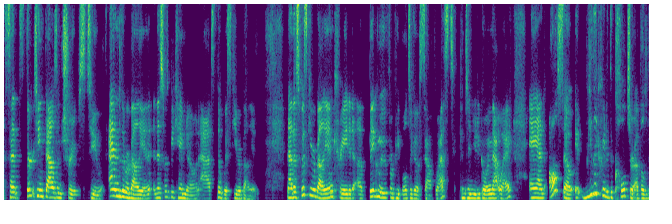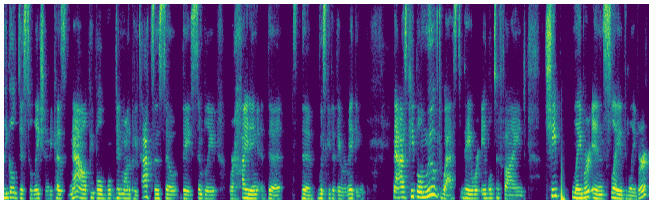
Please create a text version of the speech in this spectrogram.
sent 13,000 troops to end the rebellion. And this was became known as the Whiskey Rebellion. Now, this Whiskey Rebellion created a big move for people to go southwest, continue to going that way. And also, it really created the culture of illegal distillation because now people didn't want to pay taxes. So they simply were hiding the, the whiskey that they were making. Now, as people moved west, they were able to find cheap labor in slave labor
